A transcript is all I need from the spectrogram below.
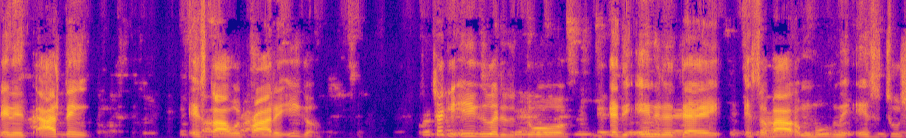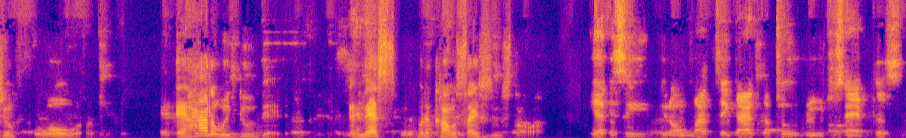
And it, I think it starts with pride and ego. Check your ego at the door. At the end of the day, it's about moving the institution forward. And how do we do that? And that's where the conversation starts. Yeah, because see, you know, my take, I, I totally agree with you saying because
